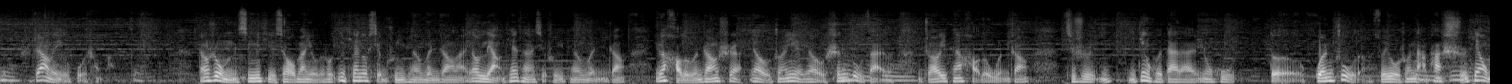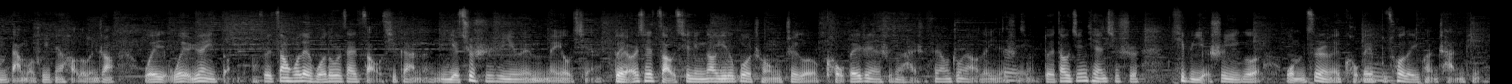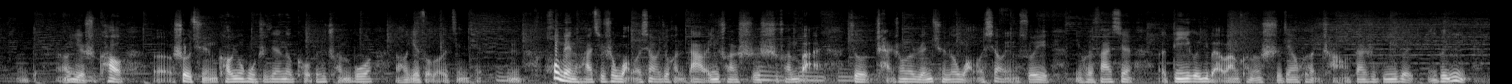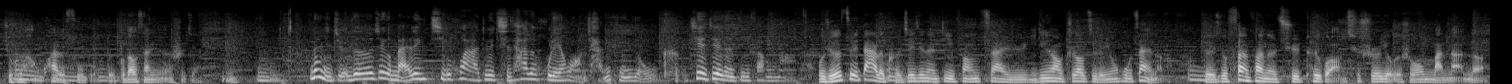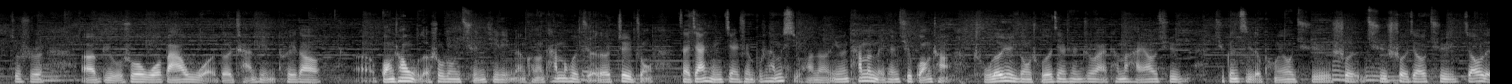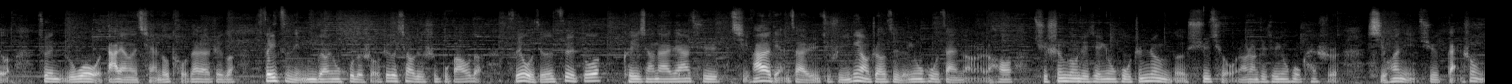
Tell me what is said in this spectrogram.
嗯，是这样的一个过程吧。对，当时我们新媒体的小伙伴有的时候一天都写不出一篇文章来，要两天才能写出一篇文章，因为好的文章是要有专业、要有深度在的。只要一篇好的文章，其实一一定会带来用户的关注的。所以我说，哪怕十天我们打磨出一篇好的文章，我也我也愿意等。所以脏活累活都是在早期干的，也确实是因为没有钱。对，而且早期零到一的过程，这个口碑这件事情还是非常重要的一件事情。对，到今天其实 Keep 也是一个我们自认为口碑不错的一款产品。然后也是靠呃社群、靠用户之间的口碑传播，然后也走到了今天。嗯，后面的话其实网络效应就很大了，一传十，十传百，就产生了人群的网络效应。所以你会发现，呃，第一个一百万可能时间会很长，但是第一个一个亿就会很快的速度，对，不到三年的时间。嗯嗯，那你觉得这个埋雷计划对其他的互联网产品有可借鉴的地方吗？我觉得最大的可借鉴的地方在于一定要知道自己的用户在哪。对，就泛泛的去推广，其实有的时候蛮难的。就是，呃，比如说我把我的产品推到呃广场舞的受众群体里面，可能他们会觉得这种在家庭健身不是他们喜欢的，因为他们每天去广场，除了运动，除了健身之外，他们还要去去跟自己的朋友去社去社交去交流。所以，如果我大量的钱都投在了这个非自己目标用户的时候，这个效率是不高的。所以我觉得最多可以向大家去启发的点在于，就是一定要知道自己的用户在哪儿，然后去深耕这些用户真正的需求，然后让这些用户开始喜欢你，去感受你。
